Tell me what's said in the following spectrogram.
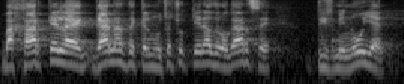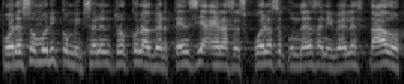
Bajar que las ganas de que el muchacho quiera drogarse disminuyan. Por eso Amor y Convicción entró con advertencia en las escuelas secundarias a nivel estado.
